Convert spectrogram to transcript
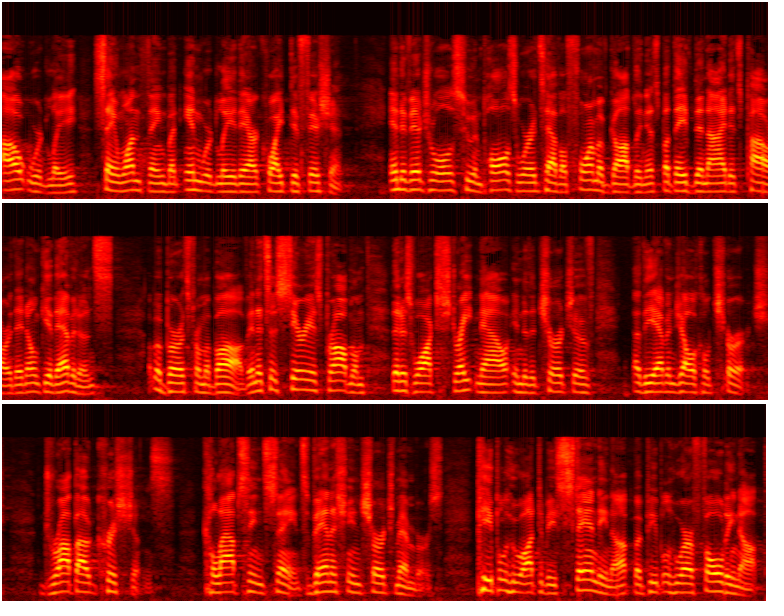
outwardly say one thing, but inwardly they are quite deficient. Individuals who, in Paul's words, have a form of godliness, but they've denied its power. They don't give evidence of a birth from above. And it's a serious problem that has walked straight now into the church of of the evangelical church, dropout Christians, collapsing saints, vanishing church members, people who ought to be standing up, but people who are folding up,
